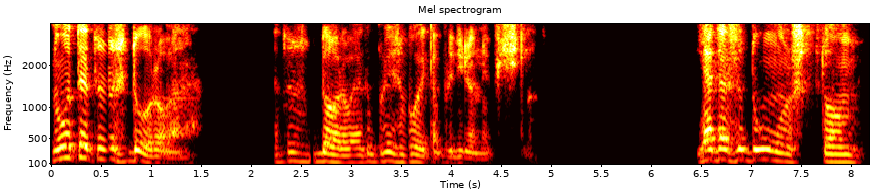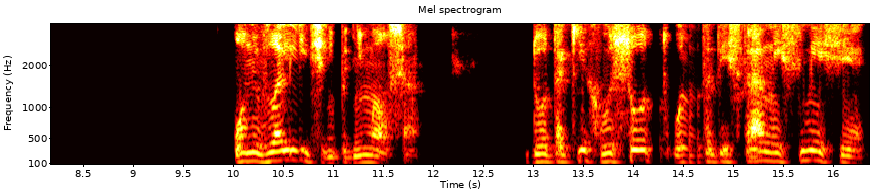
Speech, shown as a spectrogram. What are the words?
Ну вот это здорово. Это здорово, это производит определенное впечатление. Я даже думаю, что он и в Лолите не поднимался до таких высот вот этой странной смеси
